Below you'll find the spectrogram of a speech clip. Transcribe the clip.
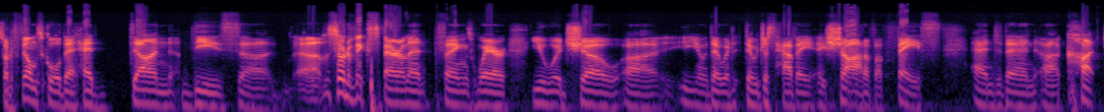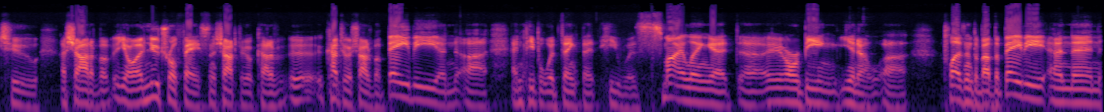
sort of film school that had done these uh, uh, sort of experiment things where you would show uh, you know they would they would just have a, a shot of a face and then uh, cut to a shot of a you know a neutral face and a shot to a cut of uh, cut to a shot of a baby and uh, and people would think that he was smiling at or being you know pleasant about the baby and then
